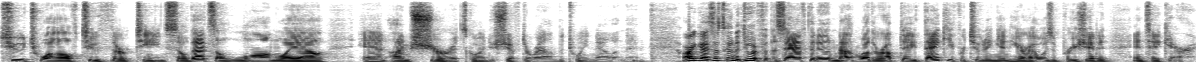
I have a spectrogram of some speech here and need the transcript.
212, 213. So that's a long way out, and I'm sure it's going to shift around between now and then. All right, guys, that's going to do it for this afternoon Mountain Weather Update. Thank you for tuning in here. I always appreciate it, and take care.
